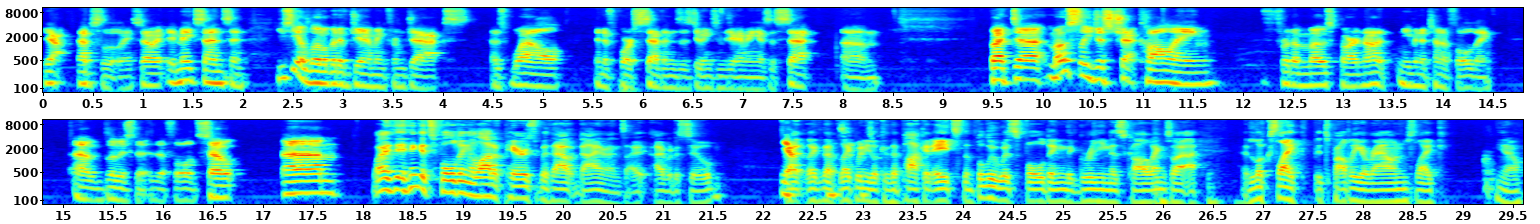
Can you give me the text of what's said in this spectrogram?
Yeah, absolutely. So it, it, makes sense, and you see a little bit of jamming from jacks as well, and of course sevens is doing some jamming as a set. Um, but uh, mostly just check calling for the most part, not a, even a ton of folding. Uh, blue is the, the fold. So, um, well, I, th- I, think it's folding a lot of pairs without diamonds. I, I would assume. Yeah, right? like the, like sense. when you look at the pocket eights, the blue is folding, the green is calling. So I, it looks like it's probably around like, you know,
